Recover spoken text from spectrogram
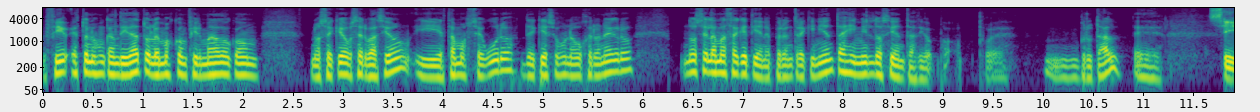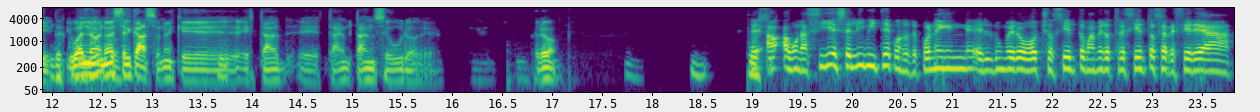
esto no es un candidato, lo hemos confirmado con no sé qué observación y estamos seguros de que eso es un agujero negro, no sé la masa que tiene, pero entre 500 y 1200, digo, pues brutal. Eh, sí, igual no, no, es el caso, no es que está, están tan seguros de... Pero pues, eh, aún así, ese límite, cuando te ponen el número 800 más o menos 300, se refiere a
